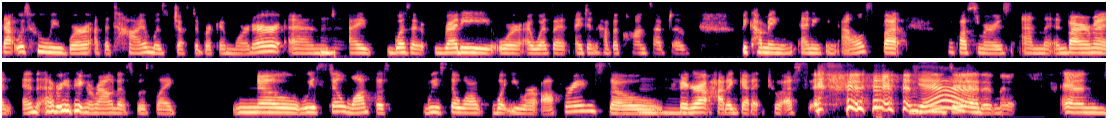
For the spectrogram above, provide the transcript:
that was who we were at the time was just a brick and mortar and mm-hmm. i wasn't ready or i wasn't i didn't have the concept of becoming anything else but the customers and the environment and everything around us was like no we still want this we still want what you are offering so mm-hmm. figure out how to get it to us and yeah. we did and it, and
